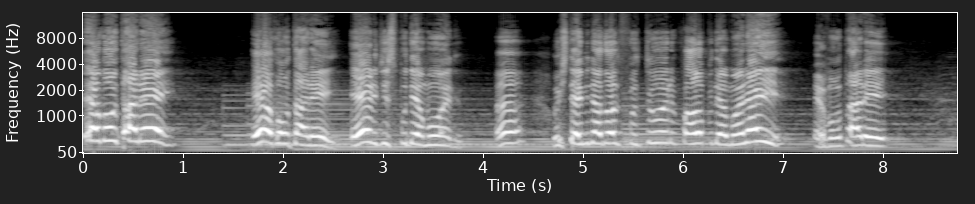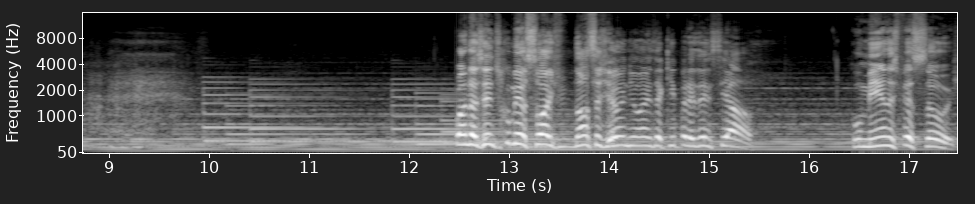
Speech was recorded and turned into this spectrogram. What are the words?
Eu voltarei! Eu voltarei! Ele disse para o demônio. Hã? O exterminador do futuro falou para o demônio: aí, eu voltarei. Quando a gente começou as nossas reuniões aqui presencial, com menos pessoas,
